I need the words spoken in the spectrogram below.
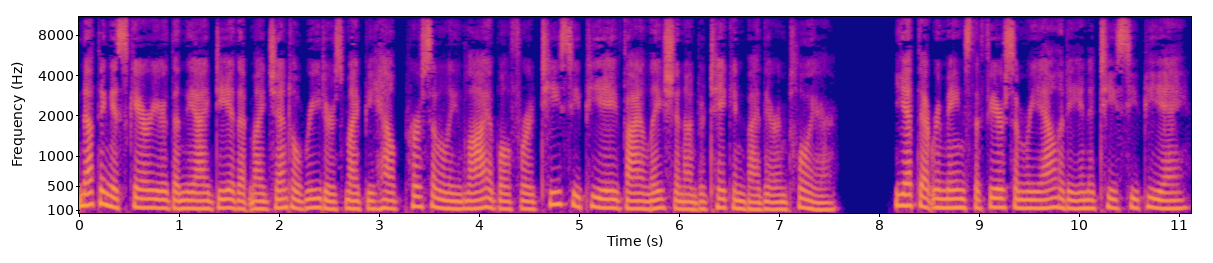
nothing is scarier than the idea that my gentle readers might be held personally liable for a TCPA violation undertaken by their employer. Yet that remains the fearsome reality in a TCPA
